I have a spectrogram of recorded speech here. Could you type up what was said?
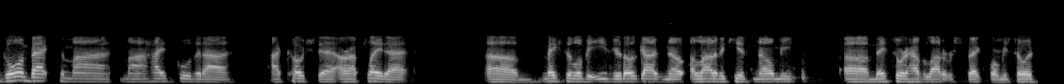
going back to my my high school that I I coached at or I played at um, makes it a little bit easier. Those guys know a lot of the kids know me. Um, they sort of have a lot of respect for me, so it's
